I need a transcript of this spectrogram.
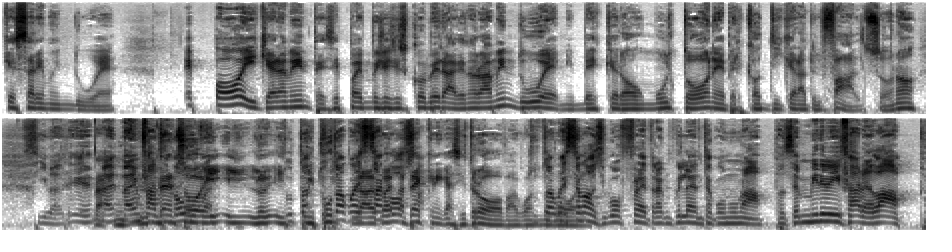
che saremo in due. E poi, chiaramente, se poi invece si scoprirà che non eravamo in due, mi beccherò un multone perché ho dichiarato il falso, no? Sì, ma, eh, ma, ma infatti, comunque, il, il, tutta, il, tutta la, cosa, la, tecnica si trova. Tutta questa cosa si può fare tranquillamente con un'app. Se mi devi fare l'app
